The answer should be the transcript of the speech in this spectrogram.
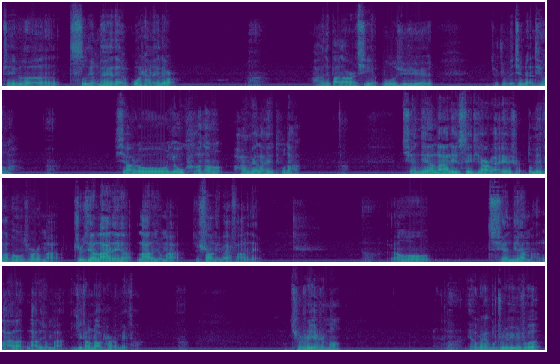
这个次顶配的国产 A 六，啊，还有那霸道二七，陆陆续续就准备进展厅了，啊，下周有可能还会来一途达。啊前天来了一 CT 二百 H，都没发朋友圈就卖了。之前来那个来了就卖了，就上礼拜发的那个啊。然后前天吧来了来了就卖了，一张照片都没发啊。确实也是忙啊，要不然也不至于说，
